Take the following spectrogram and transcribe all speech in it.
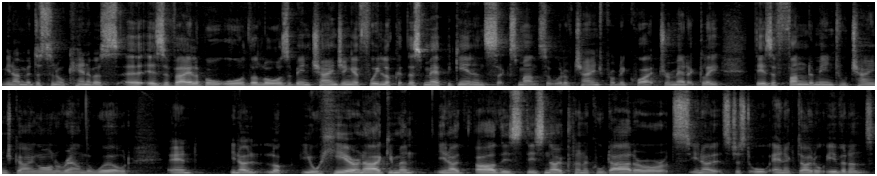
you know medicinal cannabis uh, is available or the laws have been changing. If we look at this map again in six months, it would have changed probably quite dramatically. There's a fundamental change going on around the world, and you know, look, you'll hear an argument, you know, oh, there's, there's no clinical data or it's, you know, it's just all anecdotal evidence.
